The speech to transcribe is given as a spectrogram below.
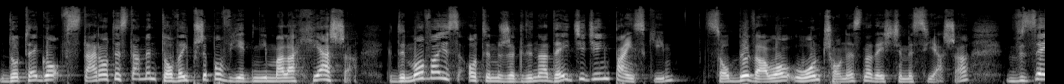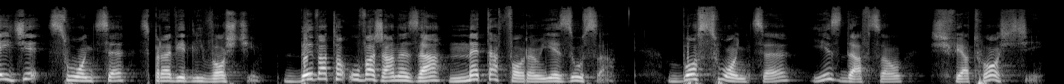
Do tego w starotestamentowej przepowiedni Malachiasza, gdy mowa jest o tym, że gdy nadejdzie dzień pański, co bywało łączone z nadejściem Mesjasza, wzejdzie słońce sprawiedliwości. Bywa to uważane za metaforę Jezusa, bo słońce jest dawcą światłości,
